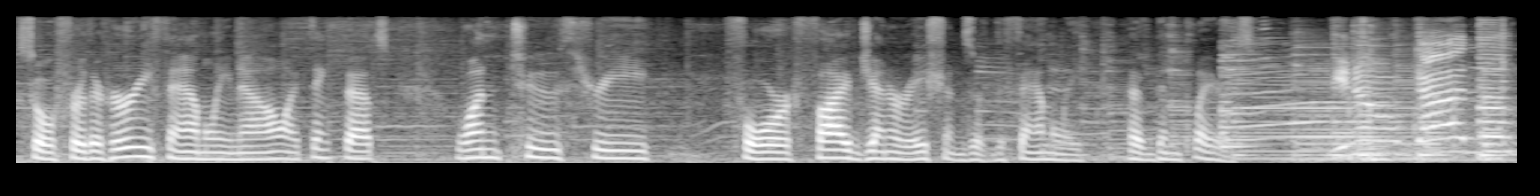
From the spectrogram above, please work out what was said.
so for the Hurry family now, I think that's one, two, three, four, five generations of the family have been players. You know, God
